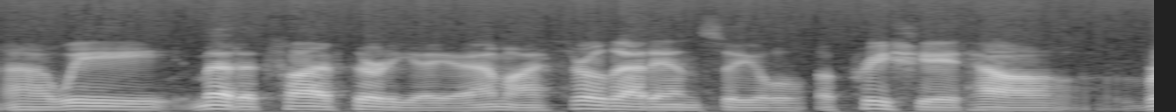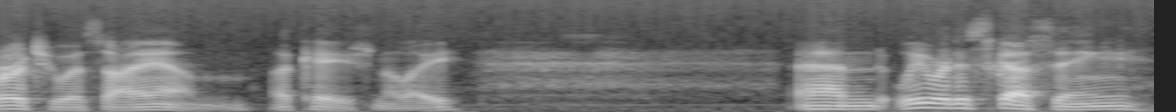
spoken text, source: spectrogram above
Uh, we met at 5:30 a.m. I throw that in so you'll appreciate how virtuous I am occasionally. And we were discussing,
